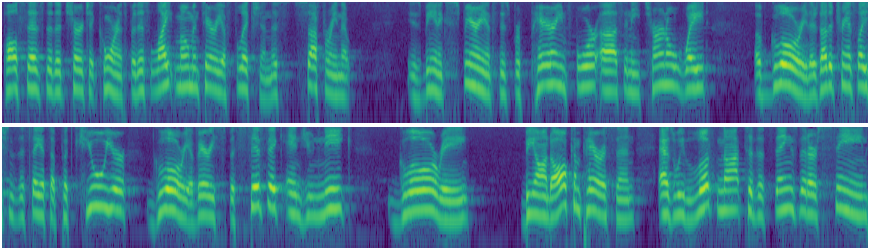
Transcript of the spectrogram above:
Paul says to the church at Corinth, for this light momentary affliction, this suffering that is being experienced is preparing for us an eternal weight of glory. There's other translations that say it's a peculiar glory, a very specific and unique glory beyond all comparison as we look not to the things that are seen,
